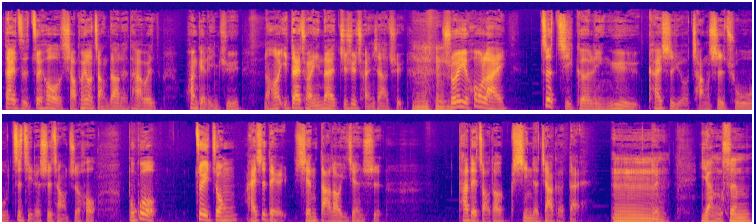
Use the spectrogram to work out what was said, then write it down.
袋子最后小朋友长大了，他还会换给邻居，然后一代传一代，继续传下去。嗯，所以后来这几个领域开始有尝试出自己的市场之后，不过。最终还是得先达到一件事，他得找到新的价格带。嗯，对，养生、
